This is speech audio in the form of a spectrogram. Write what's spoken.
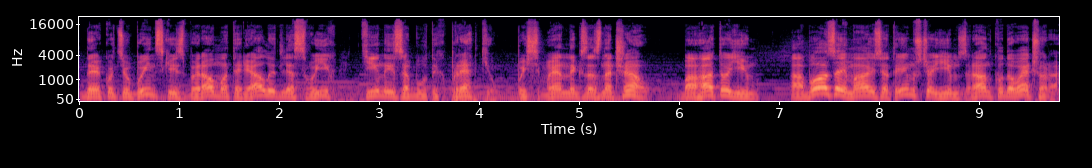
де Коцюбинський збирав матеріали для своїх тіней забутих предків. Письменник зазначав: багато їм. Або займаюся тим, що їм зранку до вечора,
